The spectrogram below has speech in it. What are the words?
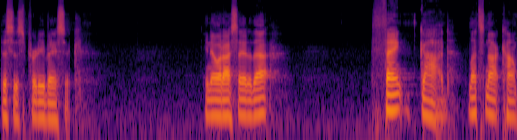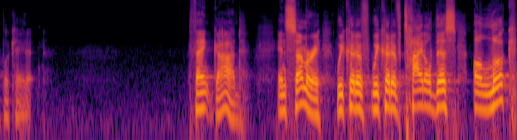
this is pretty basic. You know what I say to that? Thank God. Let's not complicate it. Thank God in summary, we could have, we could have titled this A Look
